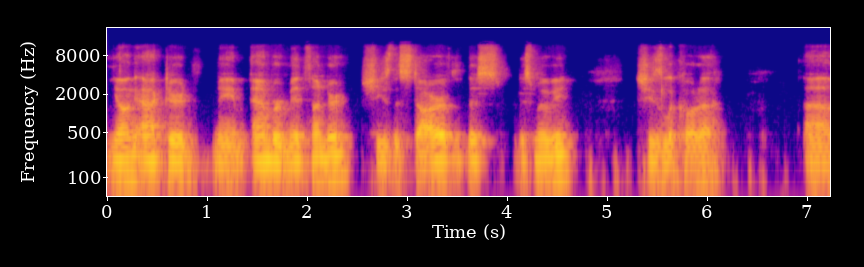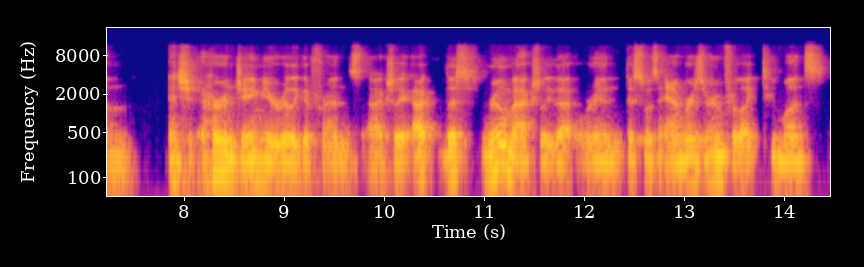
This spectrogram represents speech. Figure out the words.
young actor named amber midthunder she's the star of this this movie she's lakota um, and she, her and Jamie are really good friends. Actually, Ac- this room actually that we're in, this was Amber's room for like two months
